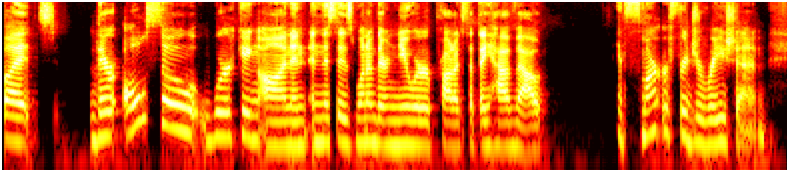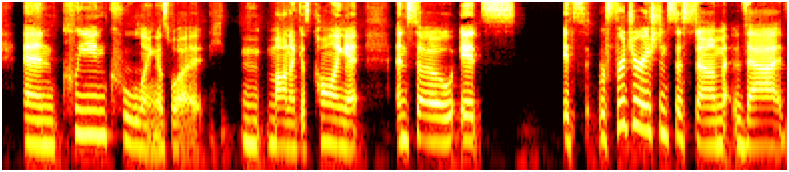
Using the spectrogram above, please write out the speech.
But they're also working on, and, and this is one of their newer products that they have out. It's smart refrigeration and clean cooling is what Manik is calling it. And so it's it's refrigeration system that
